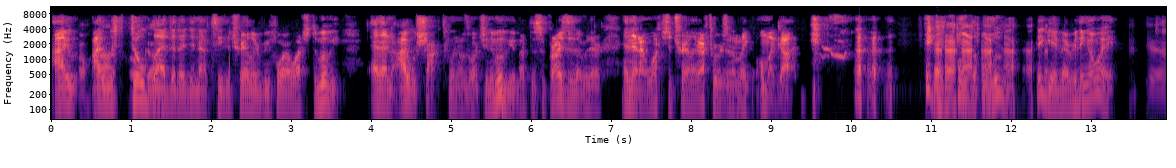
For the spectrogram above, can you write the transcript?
I Oh, I was oh, so Oh, glad that I did not see the trailer before I watched the movie, and then I was shocked when I was watching the movie about the surprises that were there, and then I watched the trailer afterwards, and I'm like, oh my god, they just pulled the whole movie. They gave everything away. yeah.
